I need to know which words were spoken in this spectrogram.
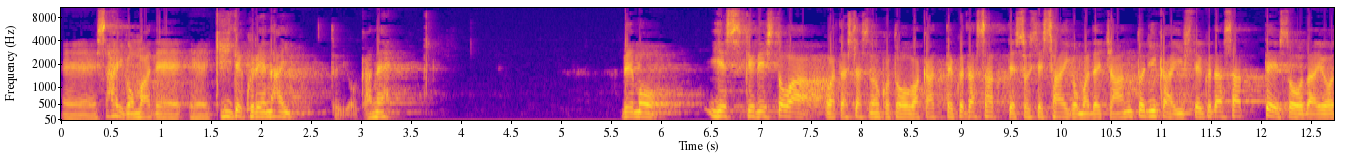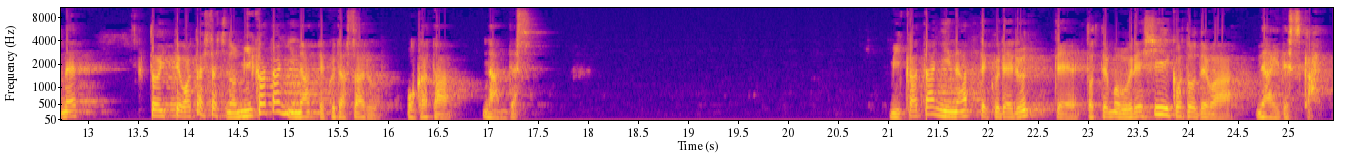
え、最後まで、え聞いてくれないというかね。でも、イエス・キリストは私たちのことを分かってくださって、そして最後までちゃんと理解してくださって、そうだよね。と言って私たちの味方になってくださるお方なんです。味方になってくれるってとても嬉しいことではないですか。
